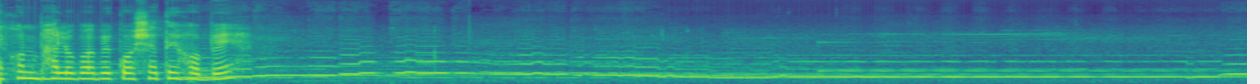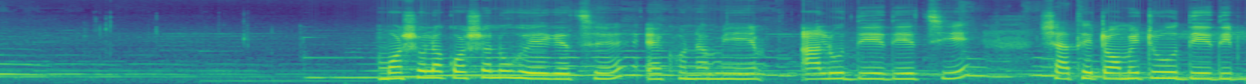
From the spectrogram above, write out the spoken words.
এখন ভালোভাবে কষাতে হবে। মশলা কষানো হয়ে গেছে। এখন আমি আলু দিয়ে দিয়েছি, সাথে টমেটো দিয়ে দিব,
